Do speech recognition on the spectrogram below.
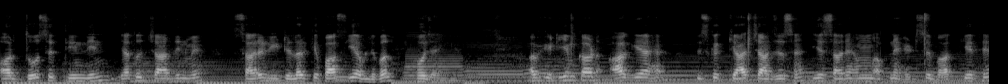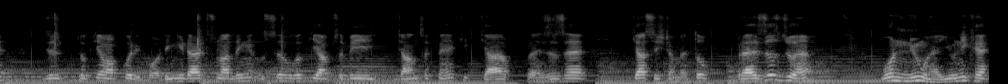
और दो से तीन दिन या तो चार दिन में सारे रिटेलर के पास ये अवेलेबल हो जाएँगे। अब एटीएम कार्ड आ गया है तो इसके क्या चार्जेस हैं? ये सारे हम अपने हेड से बात किए थे जो कि हम आपको रिकॉर्डिंग ही डायरेक्ट सुना देंगे। उससे होगा कि आप सभी जान सकते हैं कि क्या प्राइजेस है, क्या सिस्टम है। तो प्राइजेस जो है, वो न्यू है यूनिक है।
